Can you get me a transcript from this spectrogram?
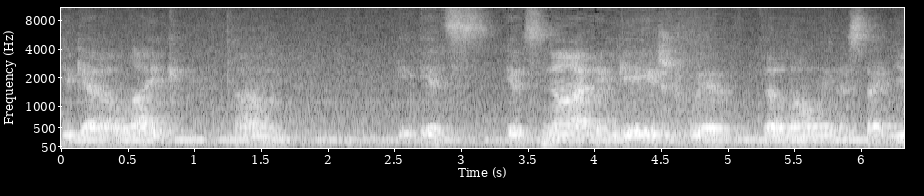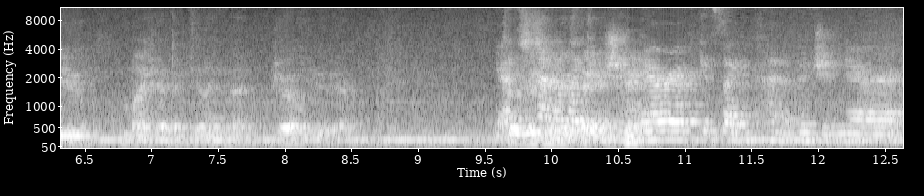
you get a like, um, it's, it's not engaged with the loneliness that you might have been feeling that drove you there. Yeah, So it's kind of like a generic, it's like a kind of a generic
